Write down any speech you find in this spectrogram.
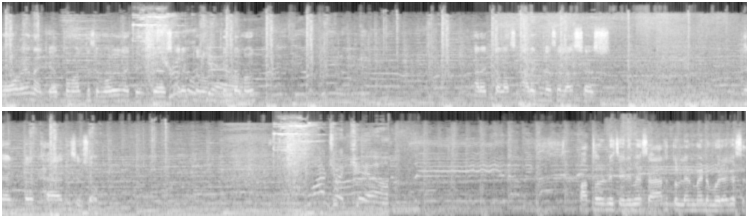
মরে না কে তোমার কাছে মরে না কে? শেষ আরেকটা নক তিনটা নক আরেকটা লাস্ট আরেকটা আছে লাস্ট শেষ। একবার খায়া দিছি সব। পাথরের নিচে নেমে আছে আর তো ল্যান্ড মাইন্ডে মরে গেছে।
